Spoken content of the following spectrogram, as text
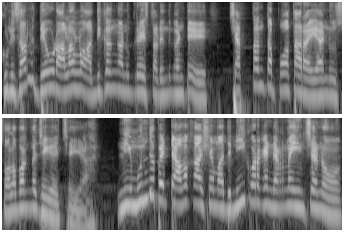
కొన్నిసార్లు దేవుడు అలలో అధికంగా అనుగ్రహిస్తాడు. ఎందుకంటే చెత్తంతా పోతారయ్యా నువ్వు సులభంగా చేయొచ్చయ్యా. నీ ముందు పెట్టే అవకాశం అది నీ కొరకు నిర్ణయించాను.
